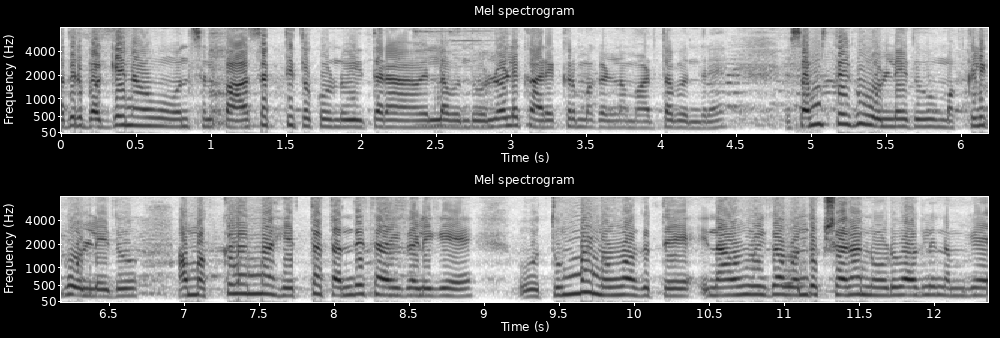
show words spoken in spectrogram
ಅದ್ರ ಬಗ್ಗೆ ನಾವು ಒಂದು ಸ್ವಲ್ಪ ಆಸಕ್ತಿ ತಗೊಂಡು ಈ ಥರ ಎಲ್ಲ ಒಂದು ಒಳ್ಳೊಳ್ಳೆ ಕಾರ್ಯಕ್ರಮಗಳನ್ನ ಮಾಡ್ತಾ ಬಂದರೆ ಸಂಸ್ಥೆಗೂ ಒಳ್ಳೆಯದು ಮಕ್ಕಳಿಗೂ ಒಳ್ಳೆಯದು ಆ ಮಕ್ಕಳನ್ನು ಹೆತ್ತ ತಂದೆ ತಾಯಿಗಳಿಗೆ ತುಂಬ ನೋವಾಗುತ್ತೆ. ನಾವು ಈಗ ಒಂದು ಕ್ಷಣ ನೋಡುವಾಗಲೇ ನಮಗೆ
